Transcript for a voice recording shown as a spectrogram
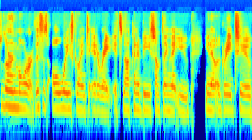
learn more this is always going to iterate. It's not going to be something that you you know agreed to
